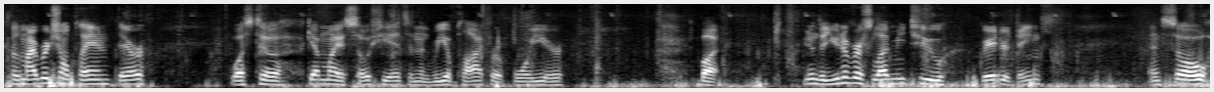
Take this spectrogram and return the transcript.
Because my original plan there was to get my associates and then reapply for a four year. But you know the universe led me to greater things. And so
